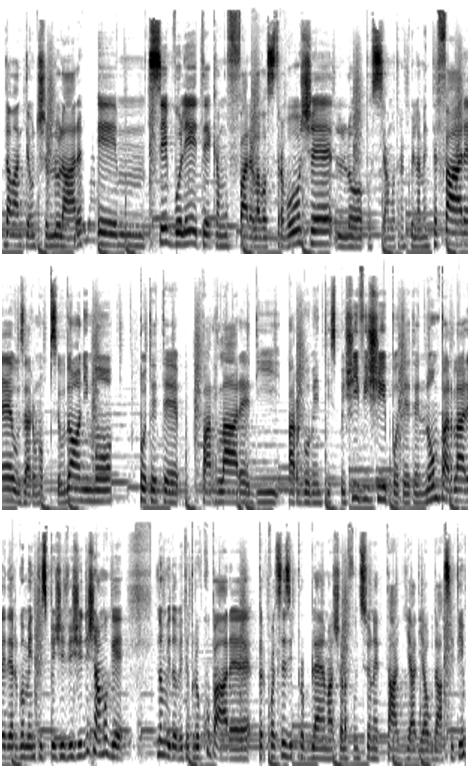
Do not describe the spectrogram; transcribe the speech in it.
davanti a un cellulare. E mm, se volete camuffare la vostra voce, lo possiamo tranquillamente fare, usare uno pseudonimo, potete parlare di argomenti specifici, potete non parlare di argomenti specifici, diciamo che non vi dovete preoccupare, per qualsiasi problema c'è la funzione taglia di Audacity,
